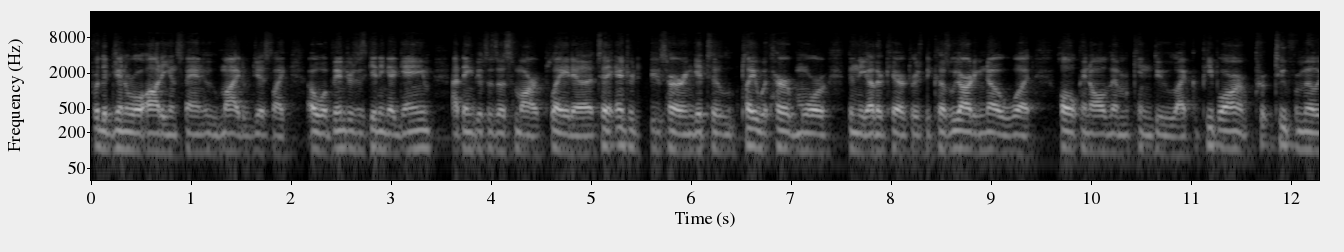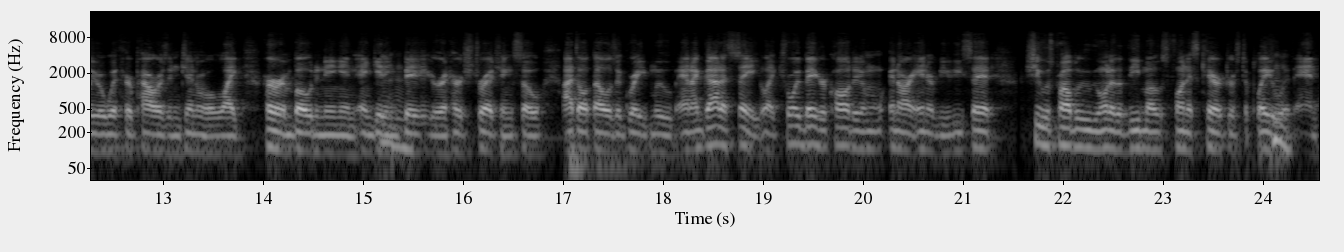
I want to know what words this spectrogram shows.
for the general audience fan who might have just like, oh, Avengers is getting a game, I think this was a smart play to to introduce her and get to play with her more than the other characters because we already know what Hulk and all of them can do. Like people aren't pr- too familiar with her powers in general, like her embiggening and, and getting mm-hmm. bigger and her stretching. So I thought that was a great move. And I gotta say, like Troy Baker called it in, in our interview. He said she was probably one of the, the most funnest characters to play mm-hmm. with. And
